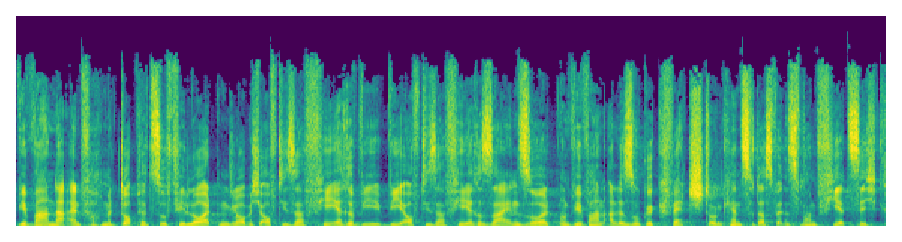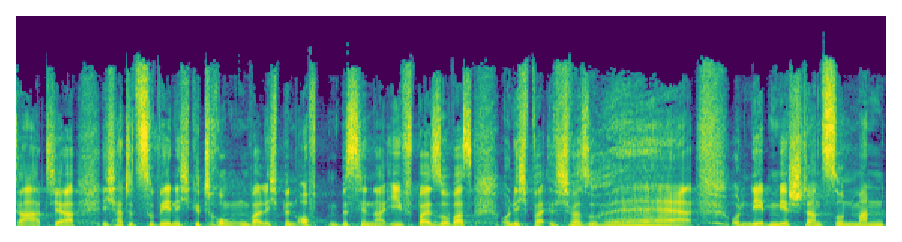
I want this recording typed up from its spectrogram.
wir waren da einfach mit doppelt so vielen Leuten, glaube ich, auf dieser Fähre, wie, wie auf dieser Fähre sein sollten und wir waren alle so gequetscht und kennst du das? Es waren 40 Grad, ja. Ich hatte zu wenig getrunken, weil ich bin oft ein bisschen naiv bei sowas und ich war, ich war so, Hä? und neben mir stand so ein Mann,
